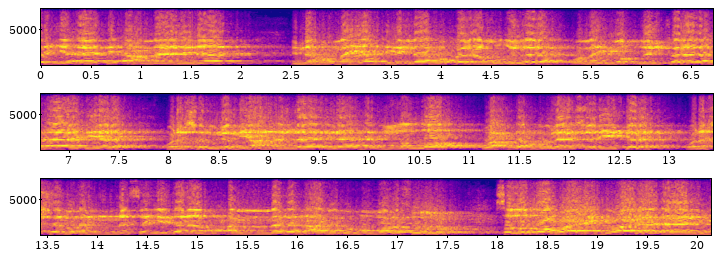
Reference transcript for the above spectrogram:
سيئات أعمالنا. إنه من يهدي الله فلا مضل له ومن يضلل فلا هادي له. ونشهد جميعا أن لا إله إلا الله وحده لا شريك له. ونشهد أن سيدنا محمدا عبده ورسوله صلى الله عليه وعلى آله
